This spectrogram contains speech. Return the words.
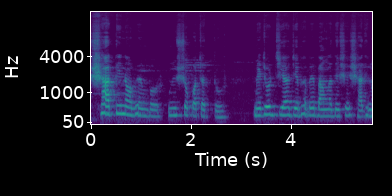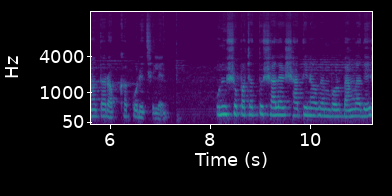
সাতই নভেম্বর উনিশশো পঁচাত্তর, মেজর জিয়া যেভাবে বাংলাদেশের স্বাধীনতা রক্ষা করেছিলেন। উনিশশো পঁচাত্তর সালের সাতই নভেম্বর বাংলাদেশ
